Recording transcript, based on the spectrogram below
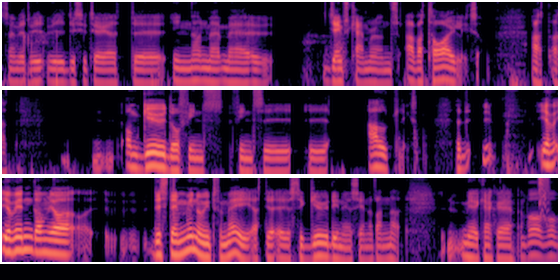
sen vet vi, vi diskuterat eh, innan med, med James Camerons avatar liksom. Att, att om Gud då finns, finns i, i allt liksom. Jag, jag vet inte om jag, det stämmer nog inte för mig att jag, jag ser Gud innan jag ser något annat. Mer kanske, vad, vad,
